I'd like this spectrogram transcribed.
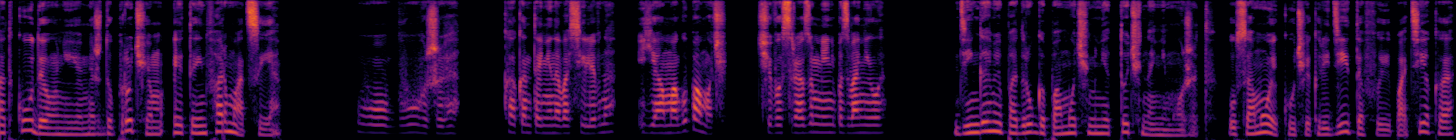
Откуда у нее, между прочим, эта информация? О, боже. Как Антонина Васильевна? Я могу помочь? Чего сразу мне не позвонила? Деньгами подруга помочь мне точно не может. У самой куча кредитов и ипотека.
